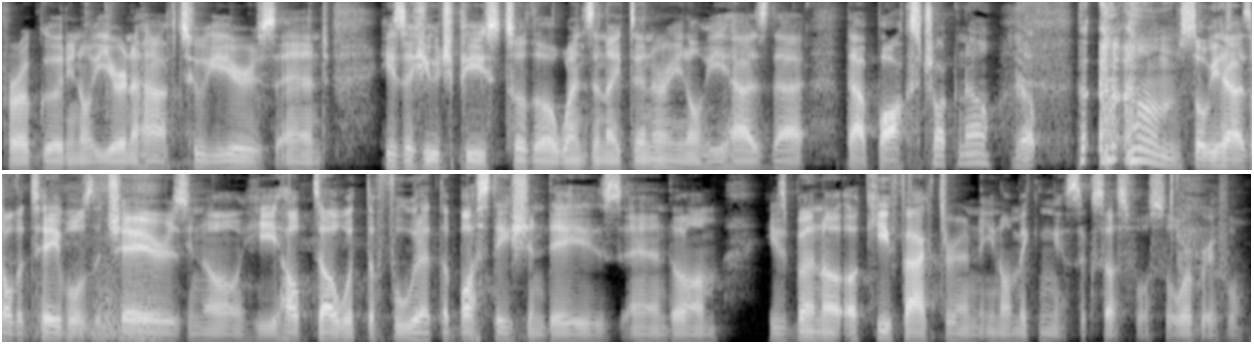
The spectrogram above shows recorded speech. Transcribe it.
for a good, you know, year and a half, two years, and he's a huge piece to the Wednesday night dinner. You know, he has that that box truck now. Yep. so he has all the tables, the chairs. You know, he helped out with the food at the bus station days, and um, he's been a, a key factor in you know making it successful. So we're grateful.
